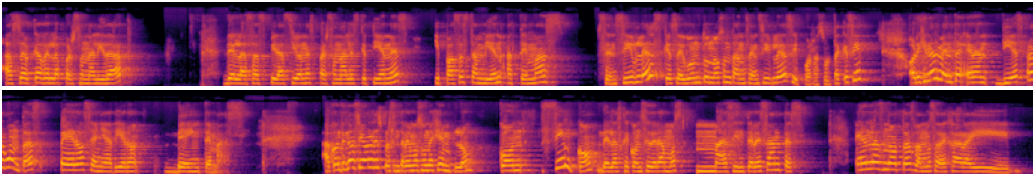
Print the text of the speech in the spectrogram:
acerca de la personalidad, de las aspiraciones personales que tienes y pasas también a temas sensibles que según tú no son tan sensibles y pues resulta que sí. Originalmente eran 10 preguntas, pero se añadieron 20 más. A continuación les presentaremos un ejemplo con cinco de las que consideramos más interesantes. En las notas vamos a dejar ahí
